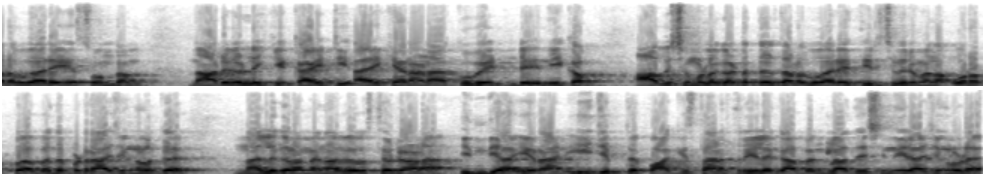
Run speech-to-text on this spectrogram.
തടവുകാരെ സ്വന്തം നാടുകളിലേക്ക് കയറ്റി അയക്കാനാണ് കുവൈറ്റിന്റെ നീക്കം. ആവശ്യമുള്ള ഘട്ടത്തിൽ തടവുകാരെ തിരിച്ചു വരുമെന്ന ഉറപ്പ് ബന്ധപ്പെട്ട രാജ്യങ്ങൾക്ക് നൽകണമെന്ന വ്യവസ്ഥയോടാണ് India Iran Egypt Pakistan Sri Lanka Bangladesh എന്നീ രാജ്യങ്ങളുടെ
